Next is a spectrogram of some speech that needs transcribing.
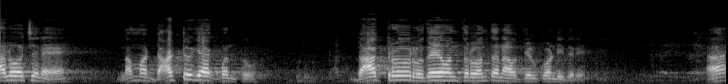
ಆಲೋಚನೆ ನಮ್ಮ ಡಾಕ್ಟರ್ಗೆ ಯಾಕೆ ಬಂತು? ಡಾಕ್ಟ್ರು ಹೃದಯವಂತರು ಅಂತ ನಾವು ತಿಳ್ಕೊಂಡಿದ್ದೀರಿ. ಆ?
